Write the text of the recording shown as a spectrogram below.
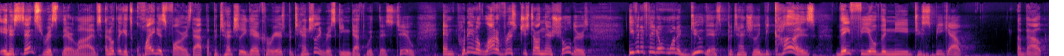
in a sense, risk their lives. I don't think it's quite as far as that, but potentially their careers, potentially risking death with this too, and putting a lot of risk just on their shoulders even if they don't want to do this potentially because they feel the need to speak out about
